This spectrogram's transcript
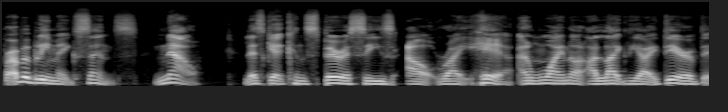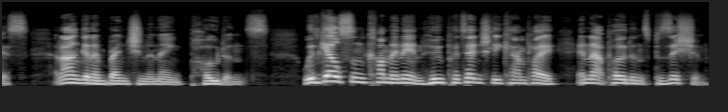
probably makes sense. Now, let's get conspiracies out right here. And why not? I like the idea of this. And I'm going to mention the name Podence. With Gelson coming in, who potentially can play in that Podence position.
